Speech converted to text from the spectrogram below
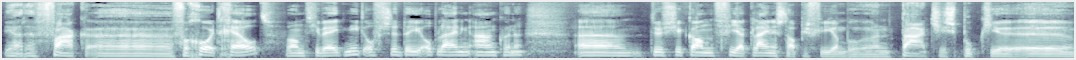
ja, vaak uh, vergooid geld. Want je weet niet of ze die opleiding aankunnen. Uh, dus je kan via kleine stapjes, via een taartjesboekje, uh,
